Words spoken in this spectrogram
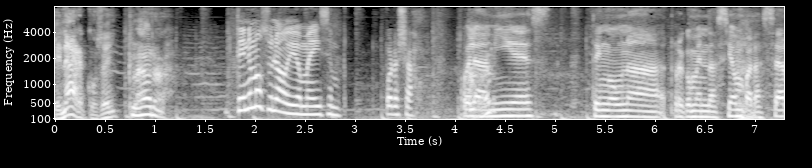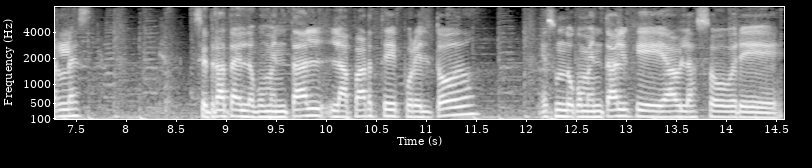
De narcos, ¿eh? claro. Tenemos un audio, me dicen por allá. Hola amigues, tengo una recomendación para hacerles. Se trata del documental La parte por el todo Es un documental que habla sobre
